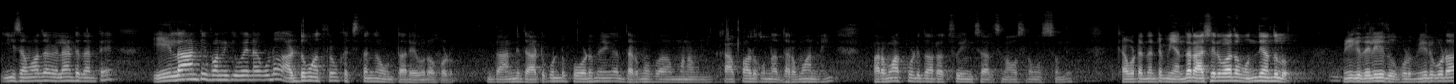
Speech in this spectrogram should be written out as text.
ఈ సమాజం ఎలాంటిదంటే ఎలాంటి పనికి పోయినా కూడా అడ్డు మాత్రం ఖచ్చితంగా ఉంటారు ఎవరో ఒకడు. దాన్ని దాటుకుంటూ పోవడమే ధర్మ మనం కాపాడుకున్న ధర్మాన్ని పరమాత్ముడి ద్వారా చూపించాల్సిన అవసరం వస్తుంది. కాబట్టి ఏంటంటే మీ అందరి ఆశీర్వాదం ఉంది అందులో. మీకు తెలియదు. ఇప్పుడు మీరు కూడా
